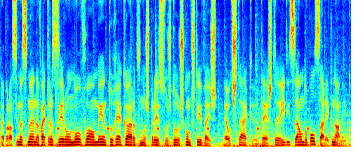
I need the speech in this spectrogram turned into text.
A próxima semana vai trazer um novo aumento recorde nos preços dos combustíveis. É o destaque desta edição do Pulsar Económico.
